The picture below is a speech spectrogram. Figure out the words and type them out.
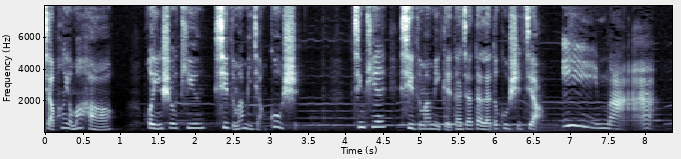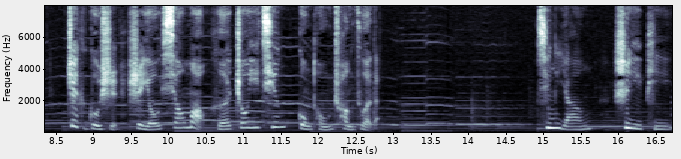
小朋友们好，欢迎收听西子妈咪讲故事。今天西子妈咪给大家带来的故事叫《一马》。这个故事是由肖茂和周一清共同创作的。青阳是一匹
